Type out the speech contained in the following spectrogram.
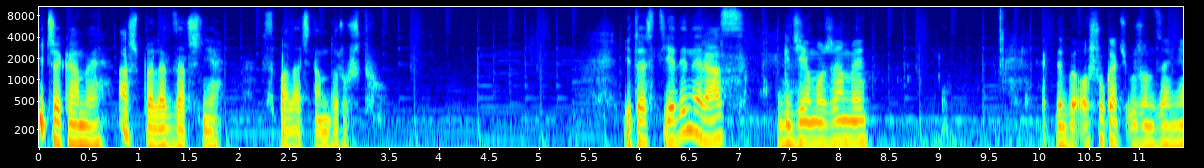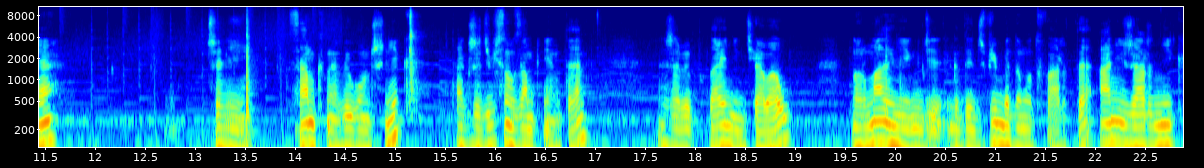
i czekamy, aż pelet zacznie spadać nam do rusztu. I to jest jedyny raz, gdzie możemy jak gdyby oszukać urządzenie, czyli zamknę wyłącznik, tak że drzwi są zamknięte, żeby podajnik działał. Normalnie, gdy drzwi będą otwarte, ani żarnik,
